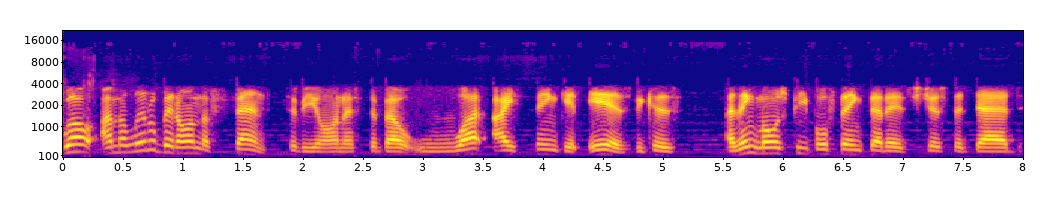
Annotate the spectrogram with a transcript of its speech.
Well, I'm a little bit on the fence, to be honest, about what I think it is because I think most people think that it's just a dead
